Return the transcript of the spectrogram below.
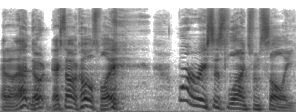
And on that note, next time on Couples Play, more racist lines from Sully.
